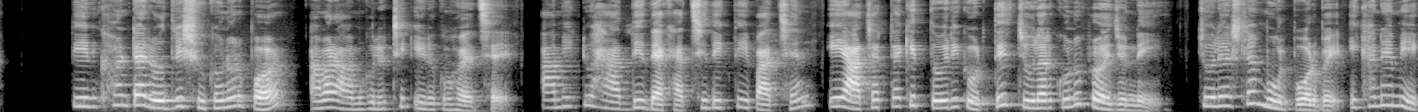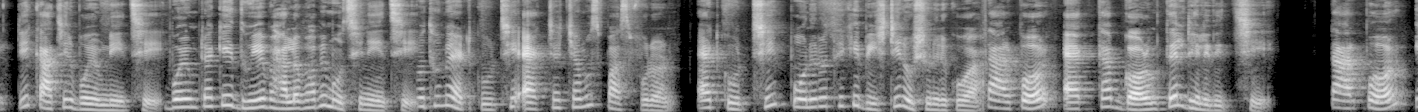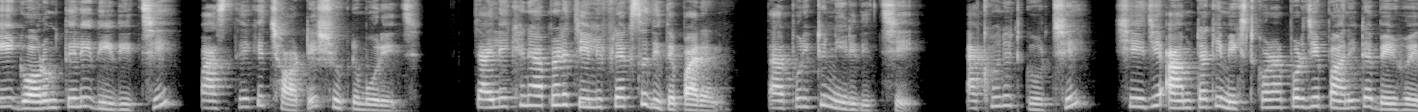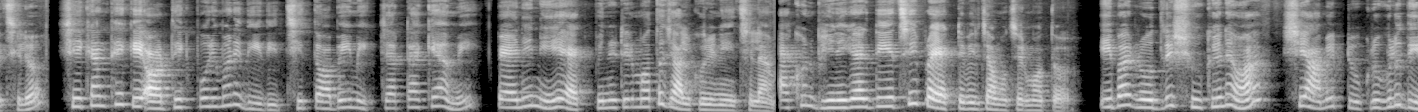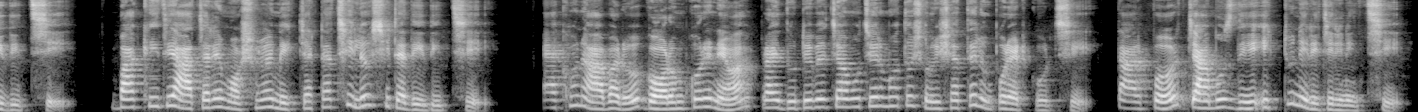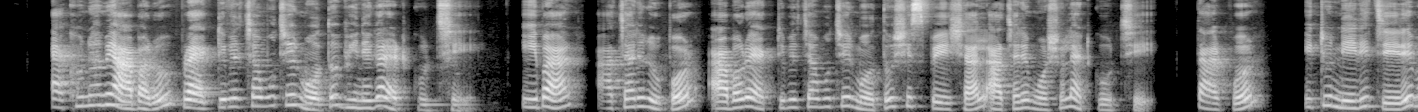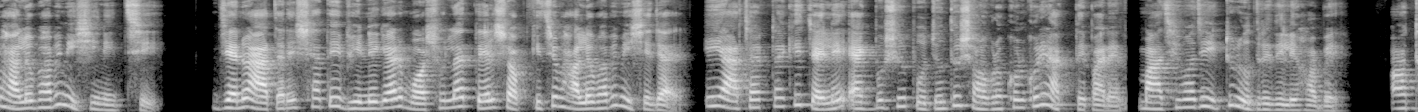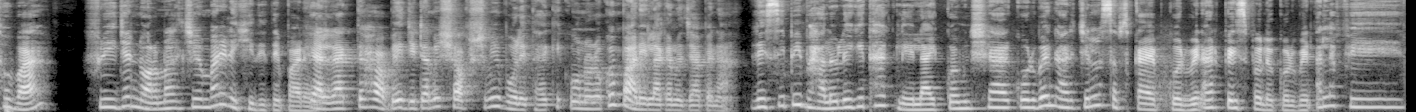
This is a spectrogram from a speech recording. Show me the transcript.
তিন ঘণ্টা রোদ্রে শুকানোর পর আমার আমগুলো ঠিক এরকম হয়েছে। আমি একটু হাত দিয়ে দেখাচ্ছি, দেখতেই পাচ্ছেন। এই আচারটাকে তৈরি করতে চুলার কোনো প্রয়োজন নেই। চলে আসলাম মূল পর্বে। এখানে আমি একটি কাচের বয়ম নিয়েছি। বয়মটাকে ধুয়ে ভালোভাবে মুছে নিয়েছি। প্রথমে অ্যাড করছি এক চার চামচ পাঁচফোড়ন। অ্যাড করছি পনেরো থেকে বিশটি রসুনের কোয়া। তারপর এক কাপ গরম তেল ঢেলে দিচ্ছি। তারপর এই গরম তেলে দিয়ে দিচ্ছি পাঁচ থেকে ছটি শুকনো মরিচ। চাইলে এখানে আপনারা চিলি ফ্লেক্সও দিতে পারেন। তারপর একটু নেড়ে দিচ্ছি। এখন এড করছি। সেই যে আমটাকে মিক্সড করার পর যে পানিটা বের হয়েছিল, সেখান থেকে অর্ধেক পরিমাণে দিয়ে দিচ্ছি। তবে এই মিক্সচারটাকে আমি প্যানে নিয়ে এক মিনিটের মতো জাল করে নিয়েছিলাম। এখন ভিনেগার দিয়েছি প্রায় এক টেবিল চামচের মতো। এবার রোদ্রে শুকিয়ে নেওয়া সে আমের টুকরোগুলো দিয়ে দিচ্ছি। বাকি যে আচারের মশলার মিক্সচারটা ছিল, সেটা দিয়ে দিচ্ছি। এখন আবারও গরম করে নেওয়া প্রায় দু টেবিল চামচের মতো সরিষার তেল উপর অ্যাড করছি। তারপর চামচ দিয়ে একটু নেড়ে চেড়ে নিচ্ছি। এখন আমি আবারও প্রায় এক টেবিল চামচের মতো ভিনেগার অ্যাড করছি। এবার আচারের উপর আবারও এক টেবিল চামচের মতো সে স্পেশাল আচারের মশলা অ্যাড করছি। তারপর একটু নেড়ে চেড়ে ভালোভাবে মিশিয়ে নিচ্ছি। যেন আচারের সাথে ভিনেগার, মশলা, তেল সব কিছু ভালোভাবে মিশে যায়। এই আচারটাকে চাইলে এক বছর পর্যন্ত সংরক্ষণ করে রাখতে পারেন। মাঝে মাঝে একটু রোদ্রে দিলে হবে। অথবা ফ্রিজের নর্মাল চেম্বারে রেখে দিতে পারে খেয়াল রাখতে হবে যেটা আমি সবসময় বলে থাকি কোনো রকম পানি লাগানো যাবে না। রেসিপি ভালো লেগে থাকলে লাইক কমেন্ট শেয়ার করবেন আর চ্যানেল সাবস্ক্রাইব করবেন আর পেজ ফলো করবেন। আল্লাহ হাফিজ।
